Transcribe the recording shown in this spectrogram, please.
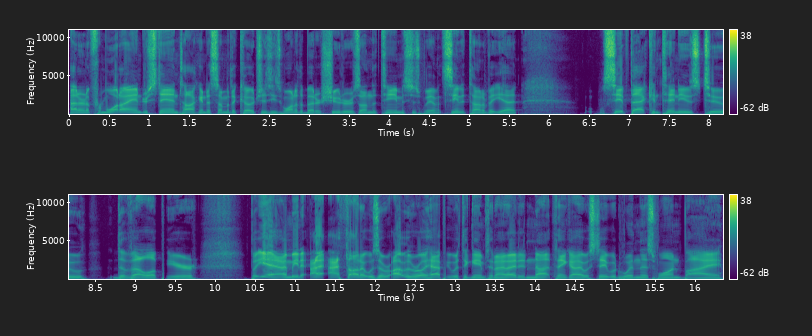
I don't know. From what I understand, talking to some of the coaches, he's one of the better shooters on the team. It's just we haven't seen a ton of it yet. We'll see if that continues to develop here. But yeah, I mean, I, I thought it was a. I was really happy with the game tonight. I did not think Iowa State would win this one by,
